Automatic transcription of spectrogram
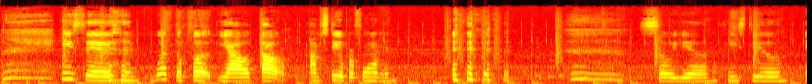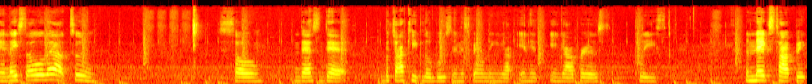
he said, "What the fuck y'all thought? I'm still performing." so yeah, he still, and they sold out too. So that's that. But y'all keep Lil Boosie and his family in y'all in his in y'all prayers, please. The next topic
